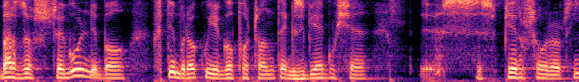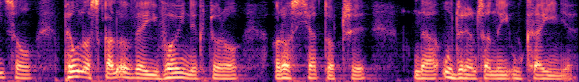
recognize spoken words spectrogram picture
bardzo szczególny, bo w tym roku jego początek zbiegł się z, z pierwszą rocznicą pełnoskalowej wojny, którą Rosja toczy na udręczonej Ukrainie.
